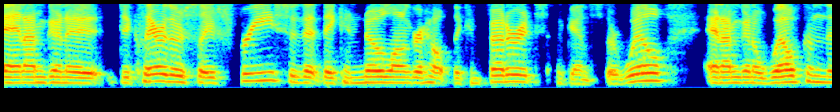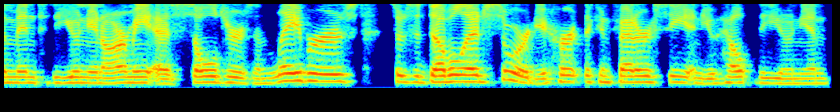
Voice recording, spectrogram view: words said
and I'm going to declare those slaves free so that they can no longer help the Confederates against their will. And I'm going to welcome them into the Union Army as soldiers and laborers. So it's a double edged sword. You hurt the Confederacy and you help the Union.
